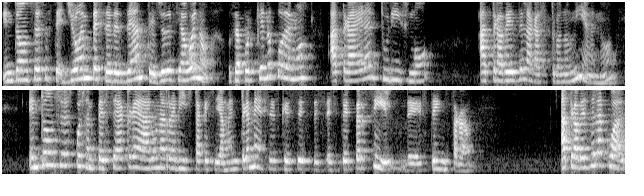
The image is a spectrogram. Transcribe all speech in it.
Entonces, este, yo empecé desde antes. Yo decía, bueno, o sea, ¿por qué no podemos atraer al turismo a través de la gastronomía, ¿no? Entonces, pues empecé a crear una revista que se llama Entre Meses, que es este, perfil de este Instagram, a través de la cual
